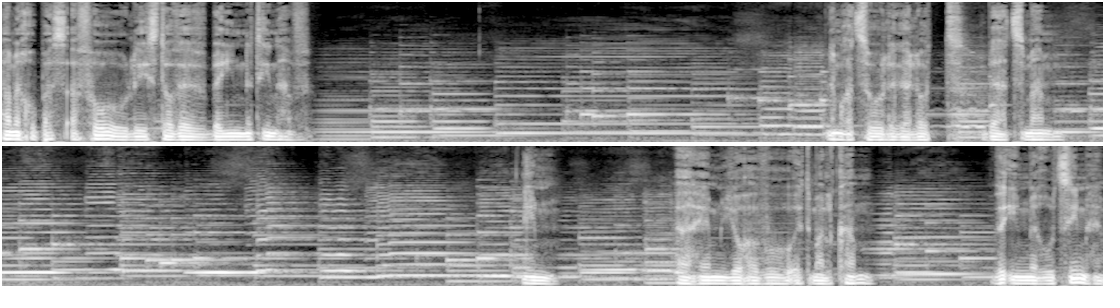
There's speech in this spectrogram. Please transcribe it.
המחופש אף הוא להסתובב בין נתיניו. הם רצו לגלות בעצמם אם ההם יאהבו את מלכם, ואם מרוצים הם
